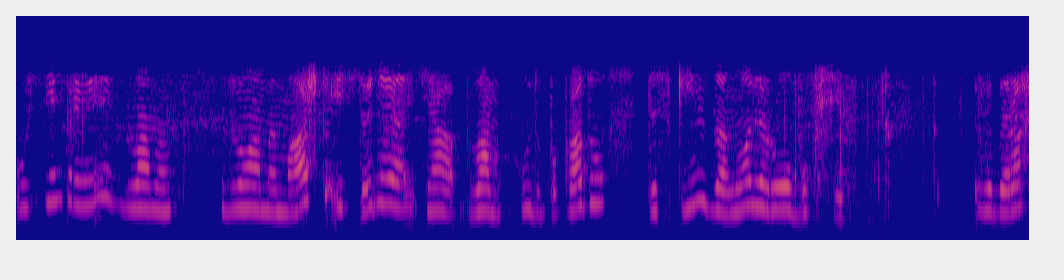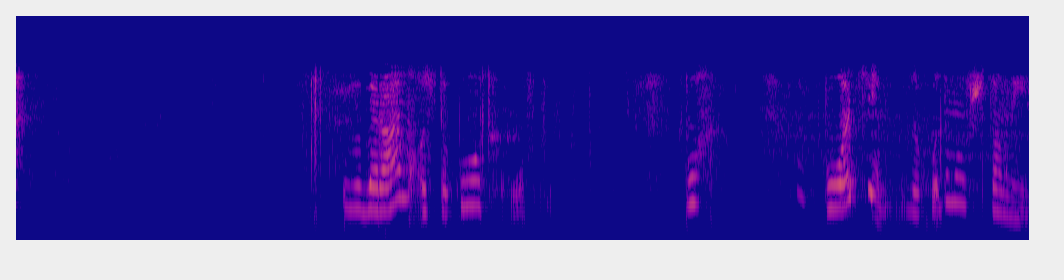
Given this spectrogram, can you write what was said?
Усім привіт! З вами з вами Машка і сьогодні я вам буду показувати скін за 0 робоксів. Вибира... Вибираємо ось таку от кофту. По... Потім заходимо в штани.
